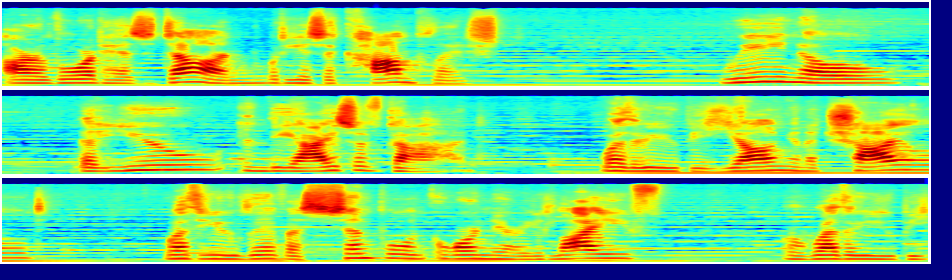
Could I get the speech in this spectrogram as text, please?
our Lord has done, what he has accomplished, we know that you, in the eyes of God, whether you be young and a child, whether you live a simple and ordinary life, or whether you be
